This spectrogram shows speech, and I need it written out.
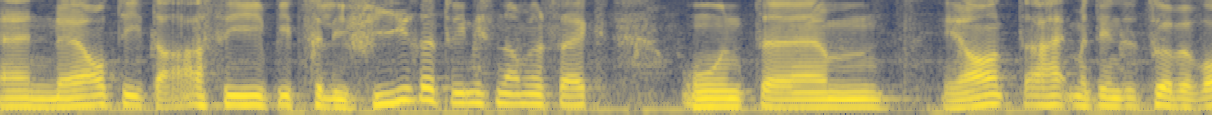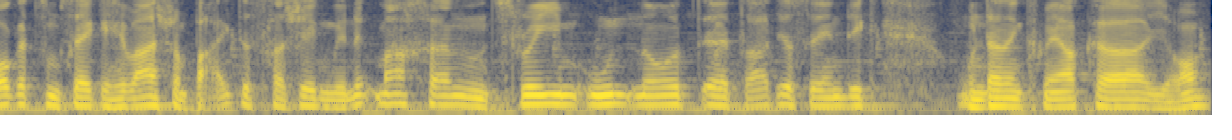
äh, Nerdy da sein, ein bisschen feiert, wie ich es nochmal sage. Und ähm, ja, da hat man dann dazu bewogen, zu sagen, hey, weißt du, beides kannst du irgendwie nicht machen, einen Stream und noch äh, die Radiosendung. Und dann gemerkt, äh, ja,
